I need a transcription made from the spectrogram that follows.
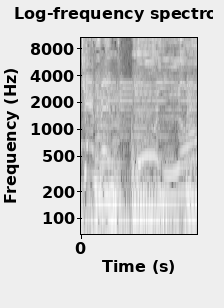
Kevin. Oh Lord.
